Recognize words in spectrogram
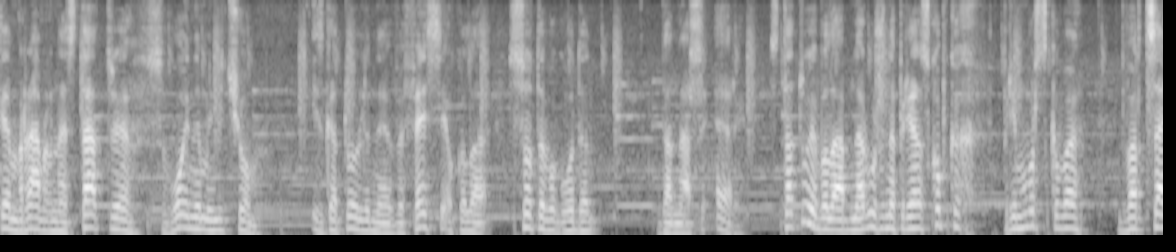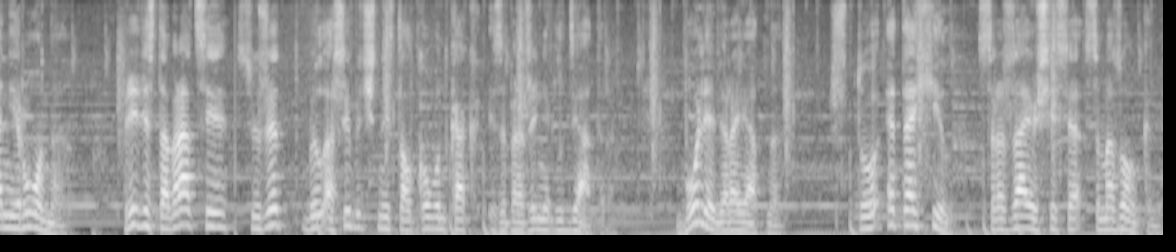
такая мраморная статуя с воином и мечом, изготовленная в Эфесе около сотого года до нашей эры. Статуя была обнаружена при раскопках Приморского дворца Нерона. При реставрации сюжет был ошибочно истолкован как изображение гладиатора. Более вероятно, что это Ахилл, сражающийся с амазонками.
